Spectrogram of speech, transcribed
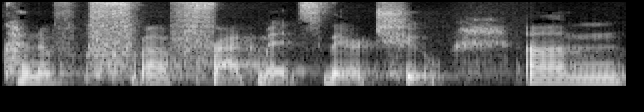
kind of f- uh, fragments there too. Um,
